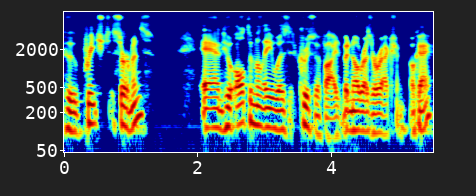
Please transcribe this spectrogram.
who preached sermons, and who ultimately was crucified, but no resurrection. Okay.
